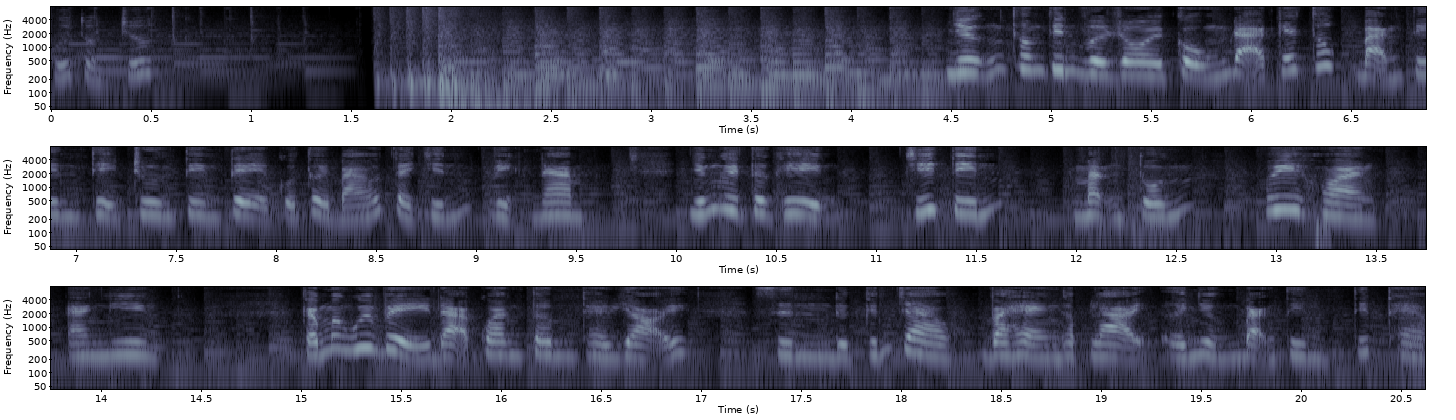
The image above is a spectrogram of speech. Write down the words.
cuối tuần trước. Những thông tin vừa rồi cũng đã kết thúc bản tin thị trường tiền tệ của Thời báo Tài chính Việt Nam. Những người thực hiện Chí Tín, Mạnh Tuấn, Huy Hoàng, An Nhiên. Cảm ơn quý vị đã quan tâm theo dõi. Xin được kính chào và hẹn gặp lại ở những bản tin tiếp theo.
